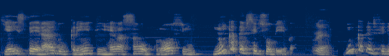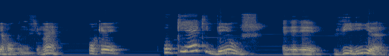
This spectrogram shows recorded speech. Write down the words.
que é esperada do crente em relação ao próximo nunca deve ser de soberba. É. Nunca deve ser de arrogância, não é? Porque o que é que Deus é, é, é viria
